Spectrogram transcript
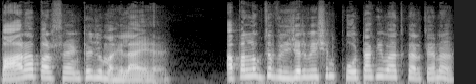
12 परसेंट जो महिलाएँ हैं। अपन लोग जब रिजर्वेशन कोटा की बात करते हैं ना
